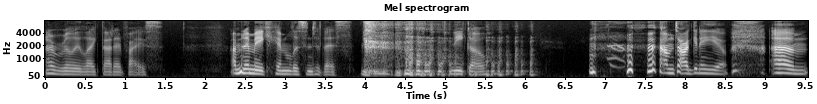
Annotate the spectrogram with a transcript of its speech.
I really like that advice. I'm going to make him listen to this. Nico I'm talking to you. Um,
